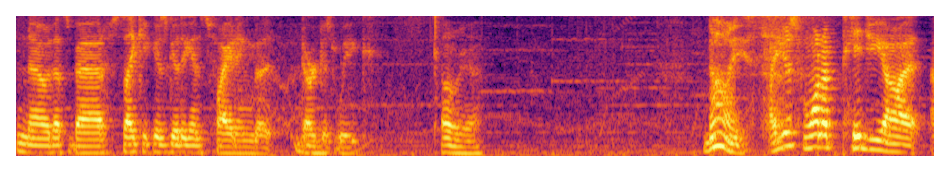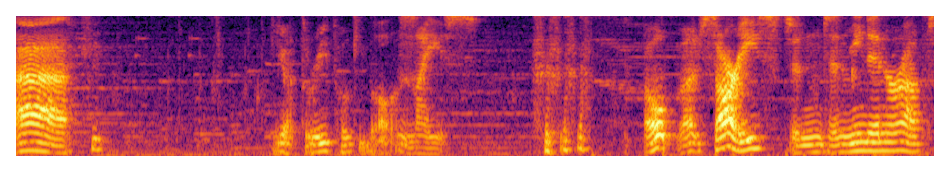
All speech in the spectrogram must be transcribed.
No, that's bad. Psychic is good against fighting, but Dark is weak. Oh yeah. Nice. I just want a Pidgeot. Ah, You got three Pokeballs. nice. Oh, uh, sorry. s- Didn't, didn't mean to interrupt.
